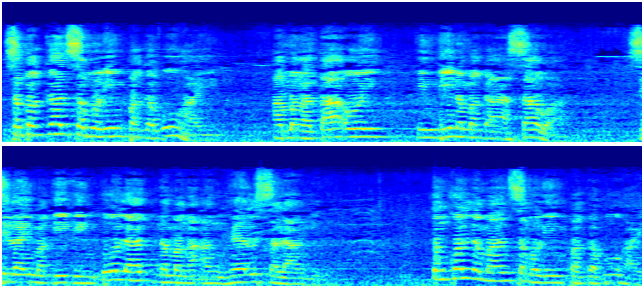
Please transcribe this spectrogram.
Sapagkat sa muling pagkabuhay, ang mga tao'y hindi na mag-aasawa, sila'y magiging tulad ng mga anghel sa langit. Tungkol naman sa muling pagkabuhay,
